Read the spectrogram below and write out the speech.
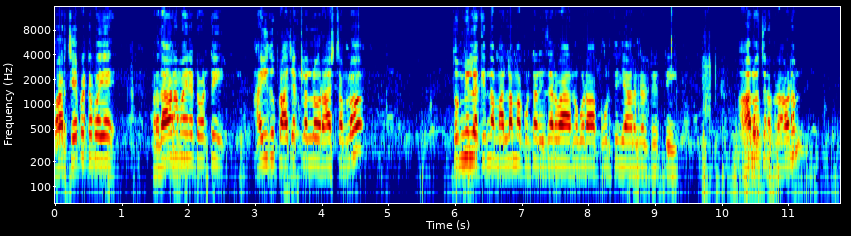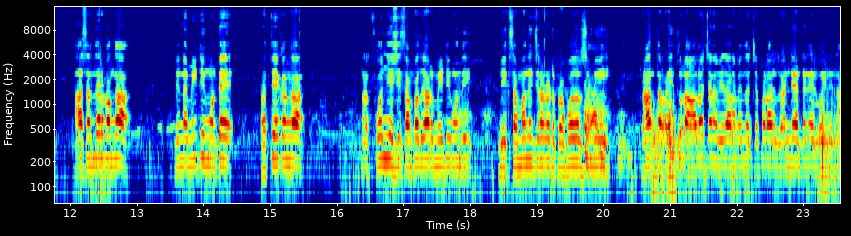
వారు చేపట్టబోయే ప్రధానమైనటువంటి ఐదు ప్రాజెక్టులలో రాష్ట్రంలో తొమ్మిళ్ళ కింద మల్లమ్మకుంట రిజర్వాయర్ను కూడా పూర్తి చేయాలనేటువంటి ఆలోచనకు రావడం ఆ సందర్భంగా నిన్న మీటింగ్ ఉంటే ప్రత్యేకంగా నాకు ఫోన్ చేసి సంపత్ గారు మీటింగ్ ఉంది. మీకు సంబంధించినటువంటి ప్రపోజల్స్ మీ ప్రాంత రైతుల ఆలోచన విధానం ఏందో చెప్పడానికి రండి అంటే నేను పోయి నిన్న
